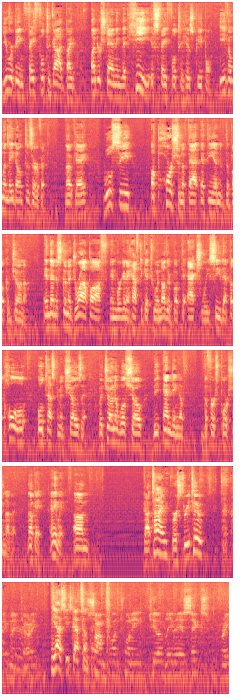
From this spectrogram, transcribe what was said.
you are being faithful to God by understanding that He is faithful to His people, even when they don't deserve it. Okay? We'll see a portion of that at the end of the book of Jonah. And then it's going to drop off, and we're going to have to get to another book to actually see that. But the whole Old Testament shows it. But Jonah will show the ending of the first portion of it. Okay, anyway, um, got time. Verse 3 2. Wait a minute, Charlie. Yes, he's got something. Psalms one twenty-two, I believe it is, six, pray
